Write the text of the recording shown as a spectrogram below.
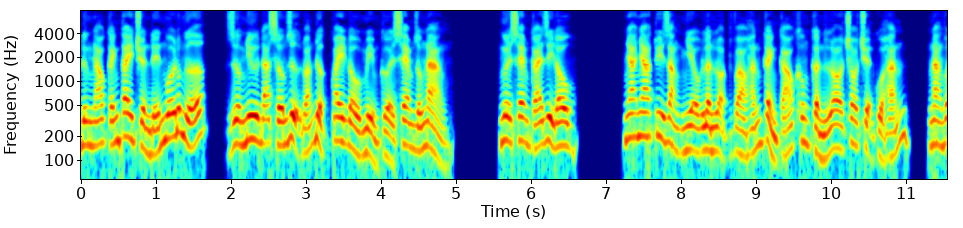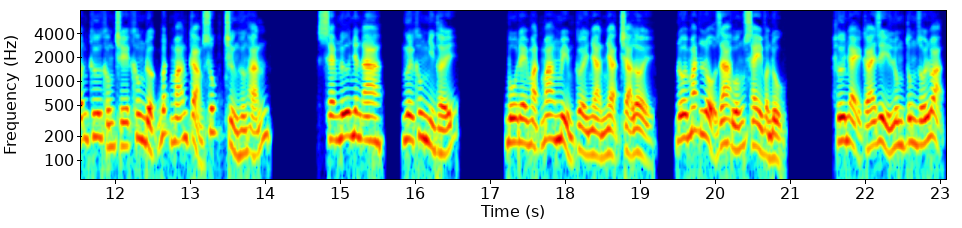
Đừng náo cánh tay truyền đến mỗi lúc nữa, dường như đã sớm dự đoán được quay đầu mỉm cười xem giống nàng. Ngươi xem cái gì đâu? Nha nha tuy rằng nhiều lần lọt vào hắn cảnh cáo không cần lo cho chuyện của hắn, nàng vẫn cứ khống chế không được bất mãn cảm xúc trừng hướng hắn. Xem nữ nhân A, ngươi không nhìn thấy. Bồ đề mặt mang mỉm cười nhàn nhạt trả lời, đôi mắt lộ ra uống say vần đủ. Hư nhảy cái gì lung tung rối loạn,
